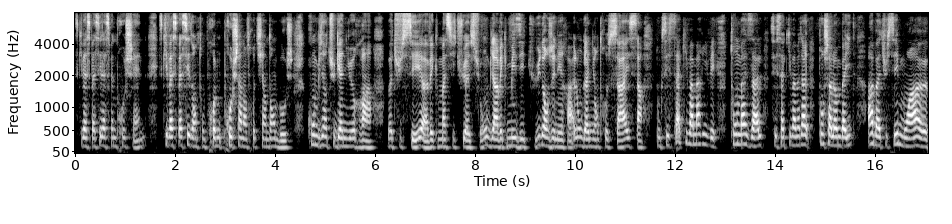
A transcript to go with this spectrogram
ce qui va se passer la semaine prochaine, ce qui va se passer dans ton prochain entretien d'embauche, combien tu gagneras, bah tu sais, avec ma situation, ou bien avec mes études en général, on gagne entre ça et ça. Donc c'est ça qui va m'arriver. Ton mazal, c'est ça qui va m'arriver. Ton shalom baït, ah bah tu sais, moi, euh,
